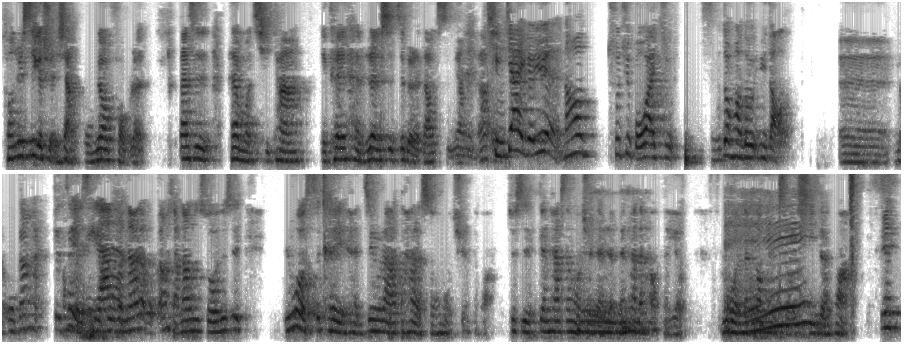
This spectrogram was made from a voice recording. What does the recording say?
同居是一个选项，我没有否认。但是还有没有其他？也可以很认识这个人到底什么样的？然后请假一个月，然后出去国外住，什么状况都遇到了。呃，我刚才对，这也是一个部分。那我刚想到是说，就是如果是可以很进入到他的生活圈的话，就是跟他生活圈的人，嗯、跟他的好朋友，如果能够很熟悉的话，欸、因为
